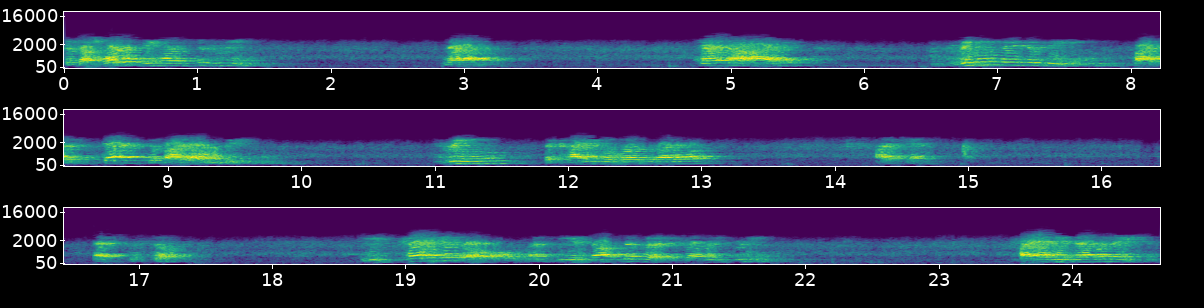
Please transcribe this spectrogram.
So the whole thing was the dream. Now, can I dream into being by the depth of my own being, dream the kind of a world that I want? I can. That's the story. He's telling it all, and he is not diverted from his dream. I am his emanation.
